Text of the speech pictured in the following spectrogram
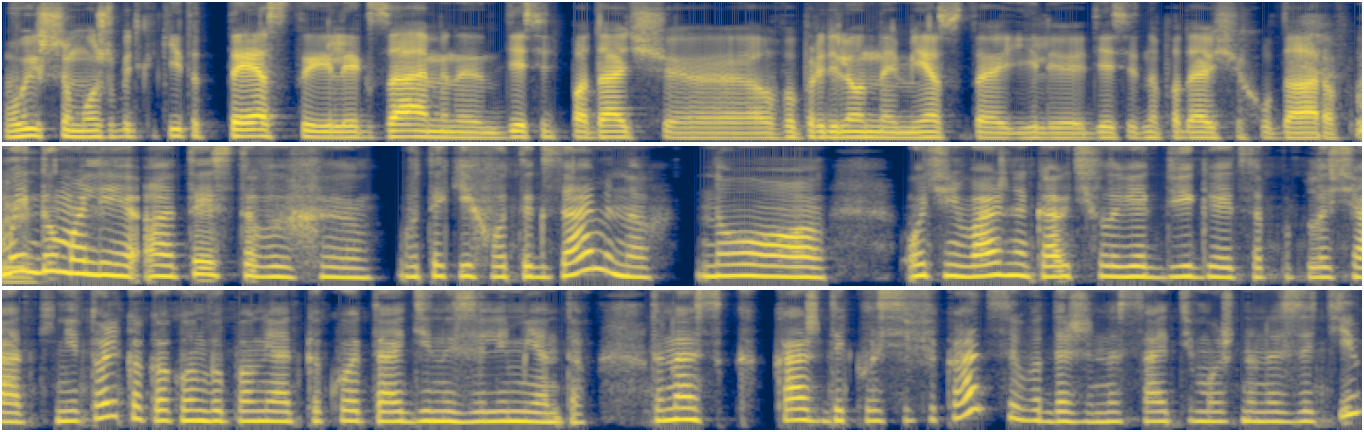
выше, может быть, какие-то тесты или экзамены, 10 подач э, в определенное место или 10 нападающих ударов. Мы думали о тестовых вот таких вот экзаменах, но очень важно, как человек двигается по площадке, не только как он выполняет какой-то один из элементов. Вот у нас к каждой классификации, вот даже на сайте можно нас зайти,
